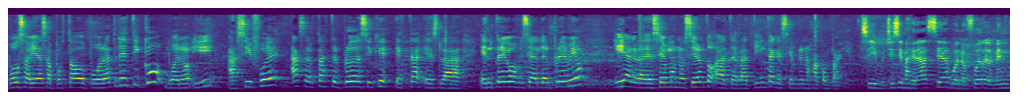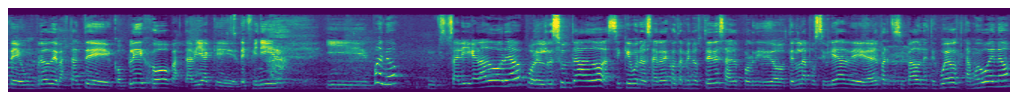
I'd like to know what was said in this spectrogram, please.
Vos habías apostado por Atlético, bueno, y así fue, acertaste el PRODE, así que esta es la entrega oficial del premio y agradecemos, ¿no es cierto?, a Terratinta que siempre nos acompaña. Sí, muchísimas gracias. Bueno, fue realmente un PRODE bastante complejo, había que definir y bueno, salí ganadora por el resultado, así que bueno, les agradezco también a ustedes haber podido tener la posibilidad de haber participado en este juego, que está muy bueno.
